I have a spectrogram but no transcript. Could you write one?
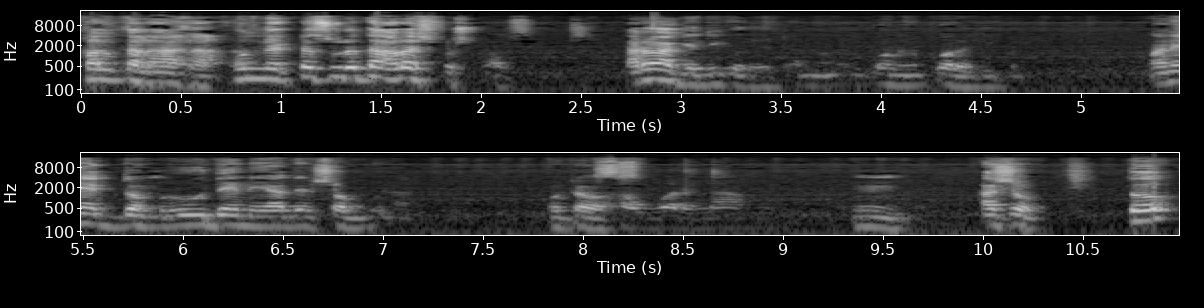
খালকান আখা অন্য একটা সূরাতে আরও স্পষ্ট আছে। আরও আগে দি করে এটা মানে পরে- দি মানে একদম রুদেন ইয়াদের সবগুলা। ওটাও হুম আসো। তো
